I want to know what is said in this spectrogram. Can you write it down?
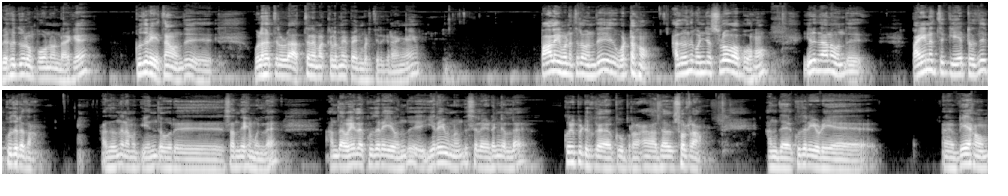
வெகு தூரம் போகணுன்னாக்க குதிரையை தான் வந்து உலகத்தில் உள்ள அத்தனை மக்களுமே பயன்படுத்தியிருக்கிறாங்க. பாலைவனத்தில் வந்து ஒட்டகம். அது வந்து கொஞ்சம் ஸ்லோவாக போகும். இருந்தாலும் வந்து பயணத்துக்கு ஏற்றது குதிரை தான். அது வந்து நமக்கு எந்த ஒரு சந்தேகமும் இல்லை. அந்த வகையில் குதிரையை வந்து இறைவன் வந்து சில இடங்களில் குறிப்பிட்டு கூப்பிட்றான். அதாவது சொல்கிறான் அந்த குதிரையுடைய வேகம்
